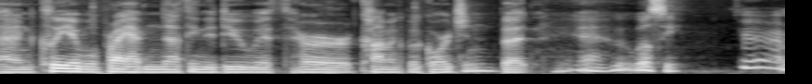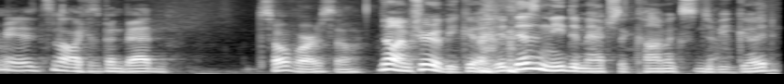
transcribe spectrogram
and Clea will probably have nothing to do with her comic book origin. But yeah, we'll see. Yeah, I mean, it's not like it's been bad so far. So No, I'm sure it'll be good. It doesn't need to match the comics to be good,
